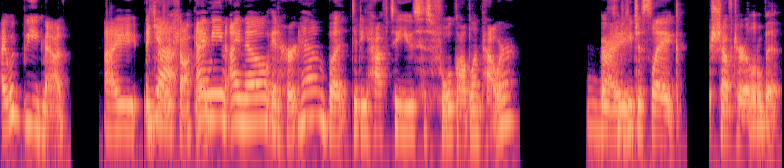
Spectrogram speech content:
I would be mad. I Yeah, shocking. I mean, I know it hurt him, but did he have to use his full goblin power? Or right. could he just like shoved her a little bit?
